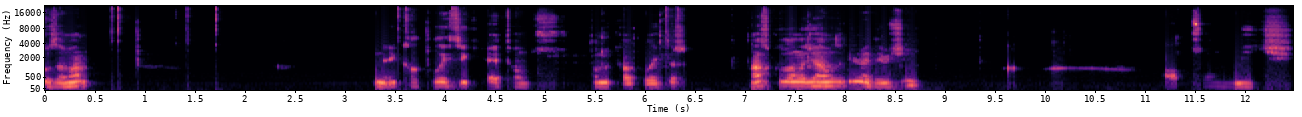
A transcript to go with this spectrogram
o zaman ne? Calculating Atoms. Atomic Calculator. Nasıl kullanacağımızı bilmediğim için Atomic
